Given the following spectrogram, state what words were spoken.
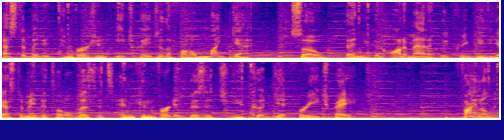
estimated conversion each page of the funnel might get. So then you can automatically preview the estimated total visits and converted visits you could get for each page. Finally,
